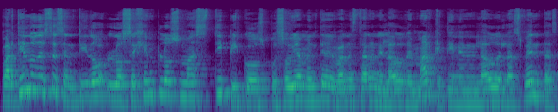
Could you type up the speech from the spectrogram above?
partiendo de este sentido, los ejemplos más típicos, pues obviamente van a estar en el lado de marketing, en el lado de las ventas.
